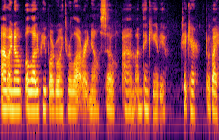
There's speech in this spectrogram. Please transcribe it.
Um, I know a lot of people are going through a lot right now, so um, I'm thinking of you. Take care. Bye bye.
